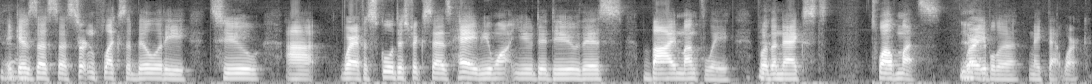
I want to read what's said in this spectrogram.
yeah. it gives us a certain flexibility to uh, where if a school district says, "Hey, we want you to do this bi-monthly for yeah. the next 12 months," yeah. we're able to make that work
